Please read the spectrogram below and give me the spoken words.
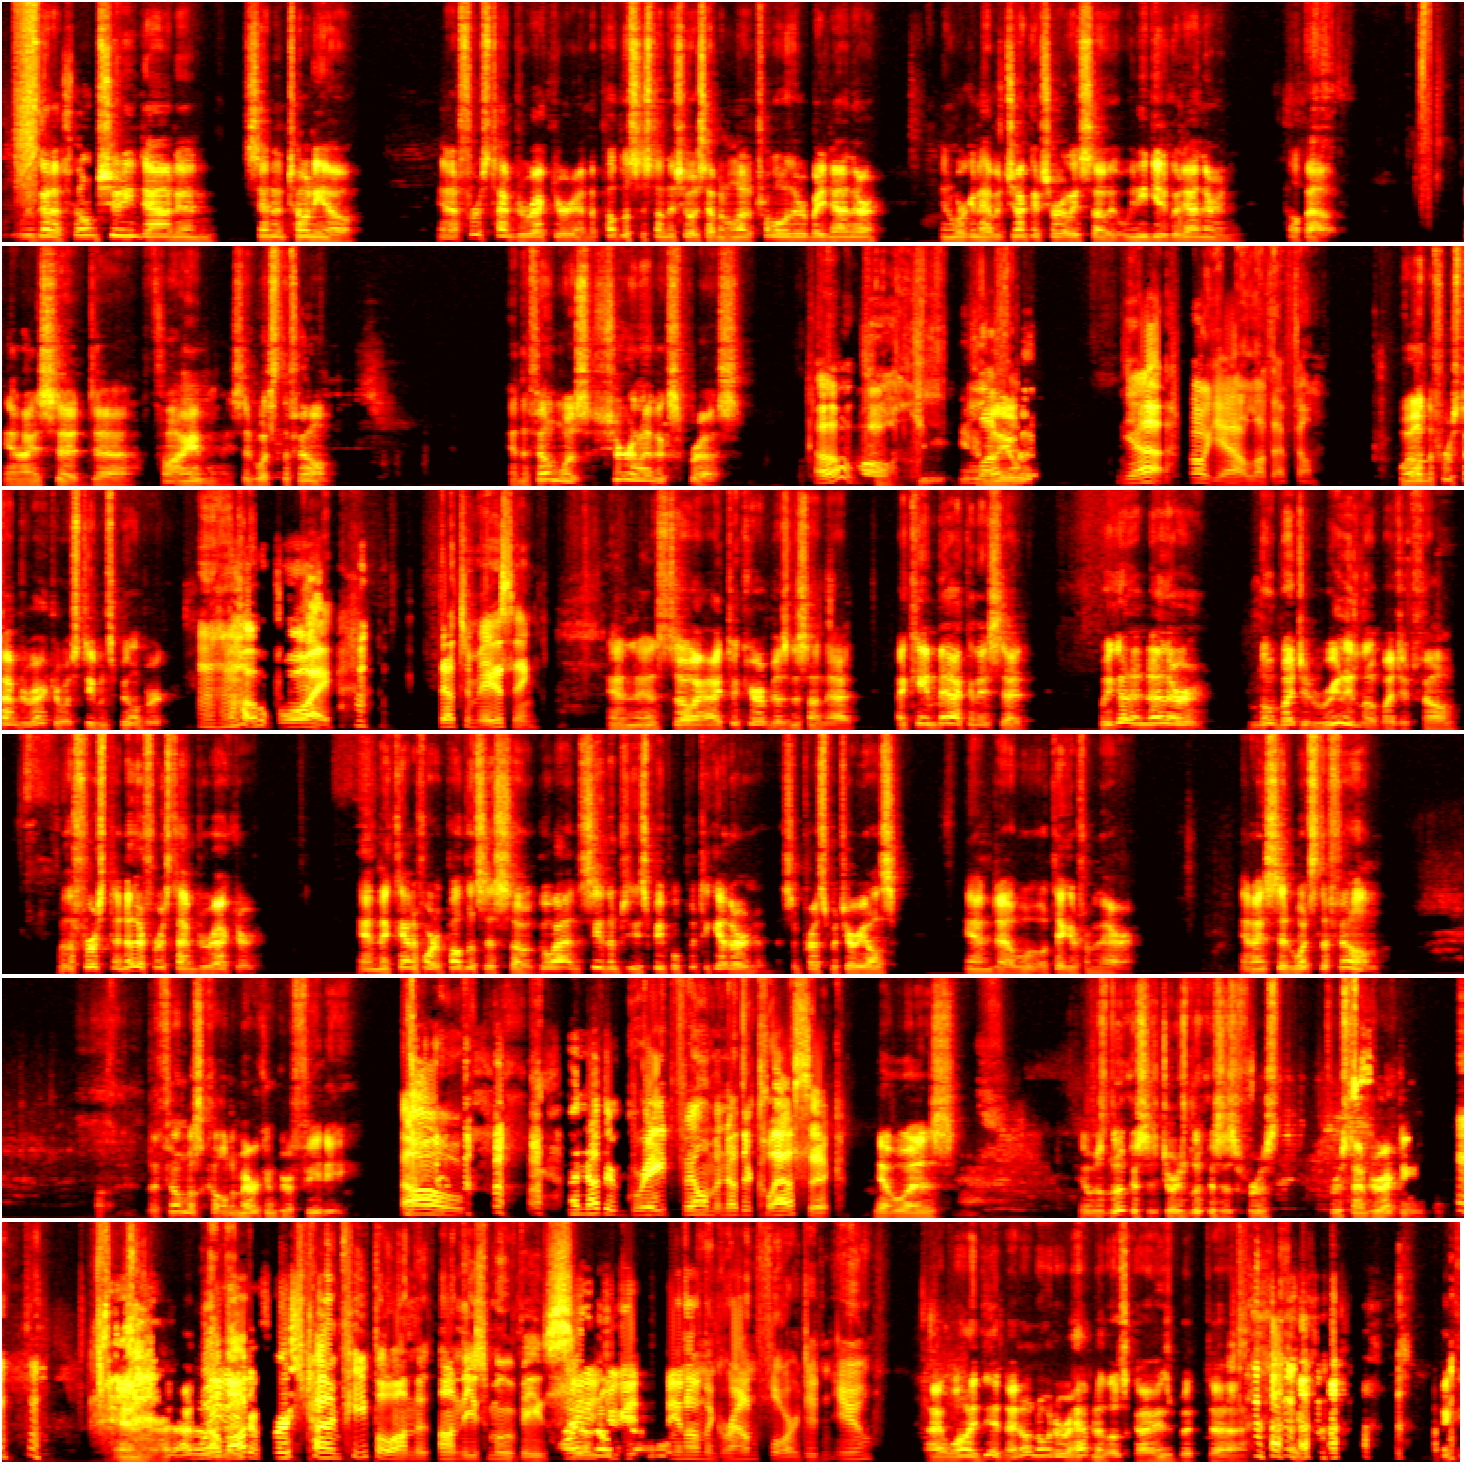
"We've got a film shooting down in San Antonio, and a first time director and the publicist on the show is having a lot of trouble with everybody down there, and we're going to have a junket shortly, so we need you to go down there and help out." And I said, uh, fine. I said, what's the film? And the film was Sugarland Express. Oh, Oh, You, you familiar it. with it? yeah. oh yeah, I love that film. Well, the first time director was Steven Spielberg. Mm-hmm. Oh, boy. That's amazing. And, and so I, I took care of business on that. I came back and they said, we got another low budget, really low budget film with a first, another first time director. And they can't afford a publicist, so go out and see them. These people put together some press materials, and uh, we'll, we'll take it from there. And I said, "What's the film?" The film was called American Graffiti. Oh, another great film, another classic. It was, it was Lucas's George Lucas's first first time directing. And I, I don't A know. lot of first time people on the on these movies. Why did know. you get in on the ground floor, didn't you? I, well, I did. I don't know what whatever happened to those guys, but uh, I,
